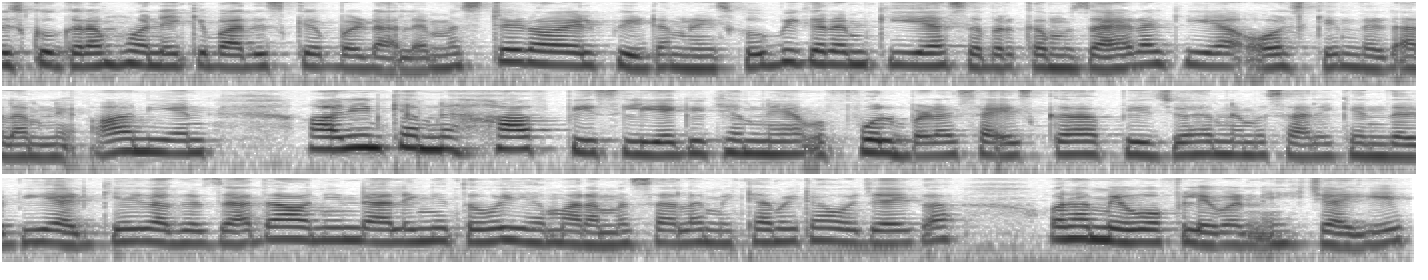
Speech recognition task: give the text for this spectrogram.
इसको गर्म होने के बाद इसके ऊपर डाला मस्टर्ड ऑयल फिर हमने इसको भी गर्म किया, सबर का मुजाहरा किया और इसके अंदर डाला हमने आनियन आनियन के हमने हाफ़ पीस लिया क्योंकि हमने फुल बड़ा साइज़ का पीस जो है हमने मसाले के अंदर भी ऐड किया। अगर ज़्यादा ऑनियन डालेंगे तो वही हमारा मसाला मीठा मीठा हो जाएगा और हमें वो फ्लेवर नहीं चाहिए।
